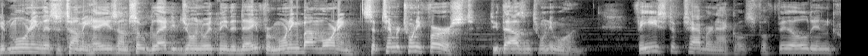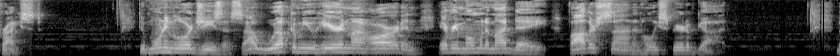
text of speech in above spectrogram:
Good morning. This is Tommy Hayes. I'm so glad you've joined with me today for Morning by Morning, September 21st, 2021. Feast of Tabernacles fulfilled in Christ. Good morning, Lord Jesus. I welcome you here in my heart and every moment of my day, Father, Son, and Holy Spirit of God.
